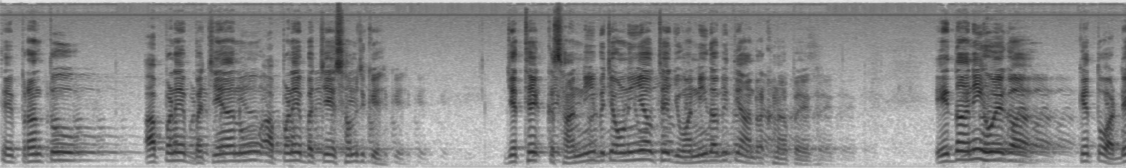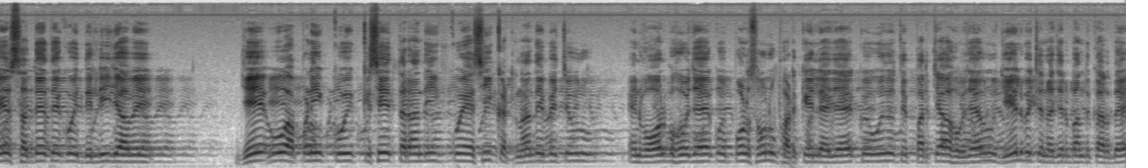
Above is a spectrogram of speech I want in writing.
ਤੇ ਪਰੰਤੂ ਆਪਣੇ ਬੱਚਿਆਂ ਨੂੰ ਆਪਣੇ ਬੱਚੇ ਸਮਝ ਕੇ ਜਿੱਥੇ ਕਿਸਾਨੀ ਬਚਾਉਣੀ ਹੈ ਉੱਥੇ ਜਵਾਨੀ ਦਾ ਵੀ ਧਿਆਨ ਰੱਖਣਾ ਪਏਗਾ। ਇਦਾਂ ਨਹੀਂ ਹੋਏਗਾ ਕਿ ਤੁਹਾਡੇ ਸੱਦੇ ਤੇ ਕੋਈ ਦਿੱਲੀ ਜਾਵੇ, ਜੇ ਉਹ ਆਪਣੀ ਕੋਈ ਕਿਸੇ ਤਰ੍ਹਾਂ ਦੀ ਕੋਈ ਐਸੀ ਘਟਨਾ ਦੇ ਵਿੱਚ ਉਹਨੂੰ ਇਨਵੋਲਵ ਹੋ ਜਾਏ, ਕੋਈ ਪੁਲਿਸ ਉਹਨੂੰ ਫੜ ਕੇ ਲੈ ਜਾਏ, ਕੋਈ ਉਹਦੇ ਉੱਤੇ ਪਰਚਾ ਹੋ ਜਾਏ, ਉਹਨੂੰ ਜੇਲ੍ਹ ਵਿੱਚ ਨਜ਼ਰਬੰਦ ਕਰ ਦੇ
